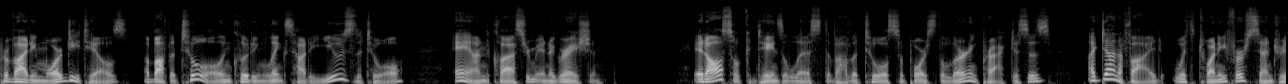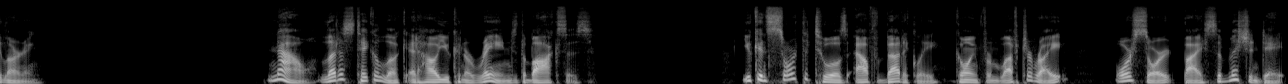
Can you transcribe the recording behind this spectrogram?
providing more details about the tool, including links how to use the tool and classroom integration. It also contains a list of how the tool supports the learning practices identified with 21st century learning. Now, let us take a look at how you can arrange the boxes. You can sort the tools alphabetically, going from left to right, or sort by submission date,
